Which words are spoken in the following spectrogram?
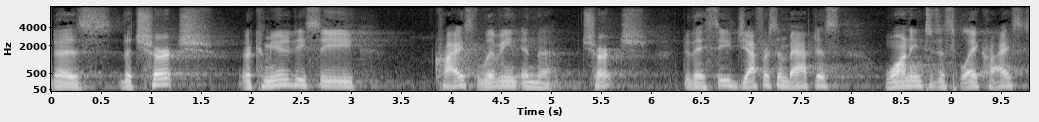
Does the church or community see Christ living in the church? Do they see Jefferson Baptist wanting to display Christ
